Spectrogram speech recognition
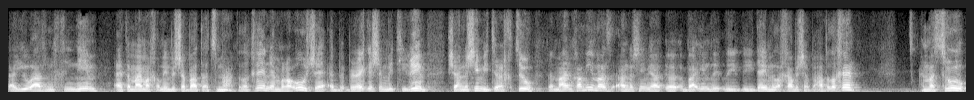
היו אז מכינים את המים החמים בשבת עצמה, ולכן הם ראו שברגע שהם מתירים שאנשים יתרחצו במים חמים, אז אנשים באים לידי מלאכה בשבת, ולכן הם אסרו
